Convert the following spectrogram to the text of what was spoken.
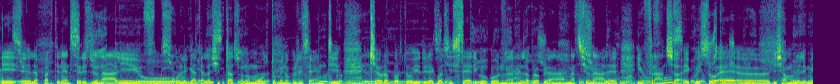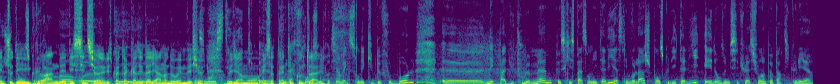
e eh, le appartenenze regionali o, o legate alla città sono molto meno presenti. C'è un rapporto io direi quasi isterico con la propria nazionale in Francia e questo questo è eh, diciamo, un elemento di grande distinzione rispetto al caso italiano dove invece vediamo esattamente il contrario. Euh, n'est pas du tout le même que ce qui se passe en Italie. À ce niveau-là, je pense que l'Italie est dans une situation un peu particulière.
